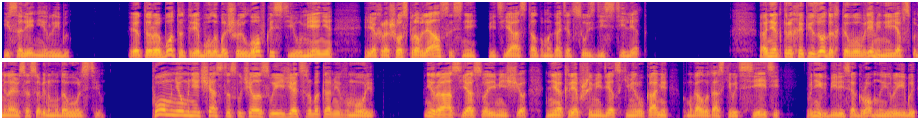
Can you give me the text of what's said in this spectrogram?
и соление рыбы. Эта работа требовала большой ловкости и умения, и я хорошо справлялся с ней, ведь я стал помогать отцу с десяти лет. О некоторых эпизодах того времени я вспоминаю с особенным удовольствием. Помню, мне часто случалось выезжать с рыбаками в море. Не раз я своими еще неокрепшими детскими руками помогал вытаскивать сети, в них бились огромные рыбы,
